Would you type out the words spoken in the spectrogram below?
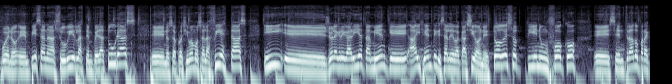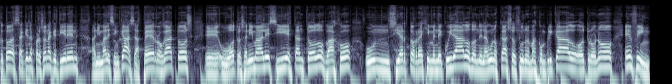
Bueno, empiezan a subir las temperaturas, eh, nos aproximamos a las fiestas y eh, yo le agregaría también que hay gente que sale de vacaciones. Todo eso tiene un foco eh, centrado para que todas aquellas personas que tienen animales en casa, perros, gatos eh, u otros animales, y están todos bajo un cierto régimen de cuidados, donde en algunos casos uno es más complicado, otro no. En fin,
